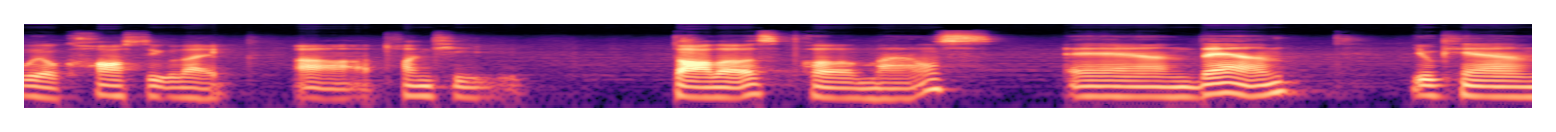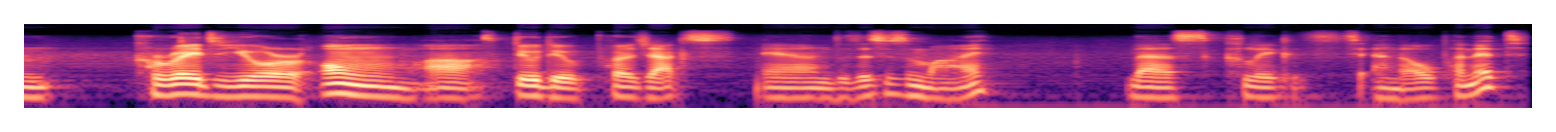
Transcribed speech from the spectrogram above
will cost you like uh, twenty dollars per month, and then you can create your own uh, studio projects. And this is mine. Let's click and open it.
